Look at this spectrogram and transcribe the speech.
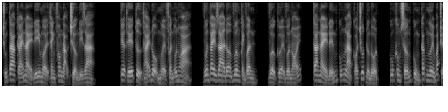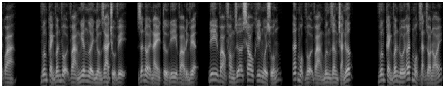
chúng ta cái này đi mời thanh phong đạo trưởng đi ra. Kia thế tử thái độ mười phần ôn hòa, vươn tay ra đỡ vương cảnh vân, vừa cười vừa nói, ta này đến cũng là có chút đường đột, cũng không sớm cùng các ngươi bắt chuyện qua. Vương cảnh vân vội vàng nghiêng người nhường ra chủ vị, dẫn đợi này tử đi vào đình viện, đi vào phòng giữa sau khi ngồi xuống, ất mục vội vàng bưng dâng trà nước. Vương cảnh vân đối ất mục dặn dò nói,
